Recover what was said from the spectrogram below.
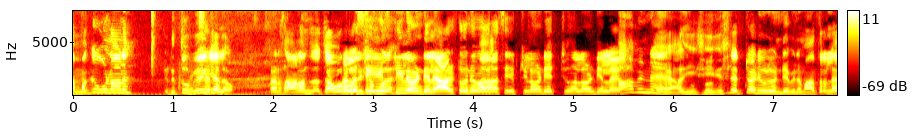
നമുക്ക് ഗുണമാണ് എടുത്ത് ഉപയോഗിക്കാമല്ലോ വണ്ടി പിന്നെ. ഈ സീരീസിൽ ഏറ്റവും അടിപൊളി വണ്ടിയാണ് പിന്നെ മാത്രമല്ല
